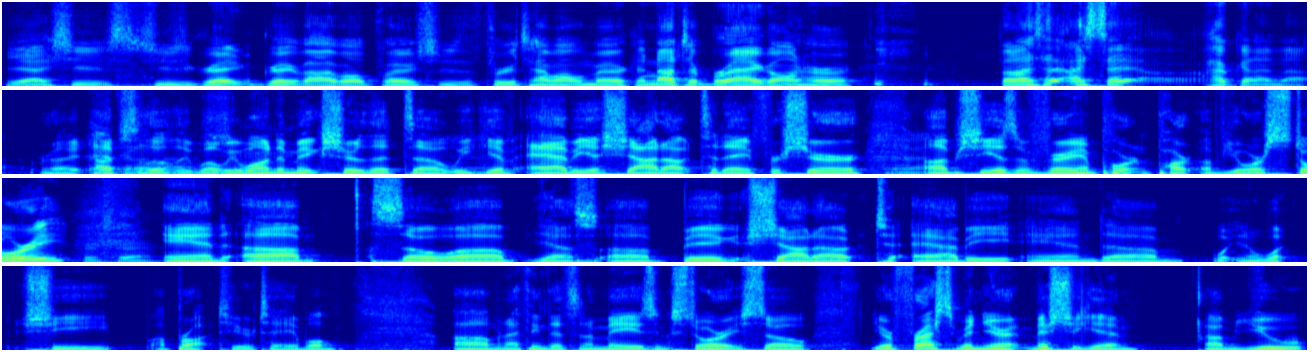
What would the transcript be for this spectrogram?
yeah, she was she was a great great volleyball player. She was a three-time All-American. Not to brag on her, but I say I say, uh, how can I not? Right, How absolutely. not? Well, we wanted to make sure that uh, we give Abby a shout out today for sure. Yeah. Um, she is a very important part of your story. For sure. And um, so, uh, yes, uh, big shout out to Abby and um, what you know what she brought to your table. Um, and I think that's an amazing story. So, your freshman year at Michigan, um, you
